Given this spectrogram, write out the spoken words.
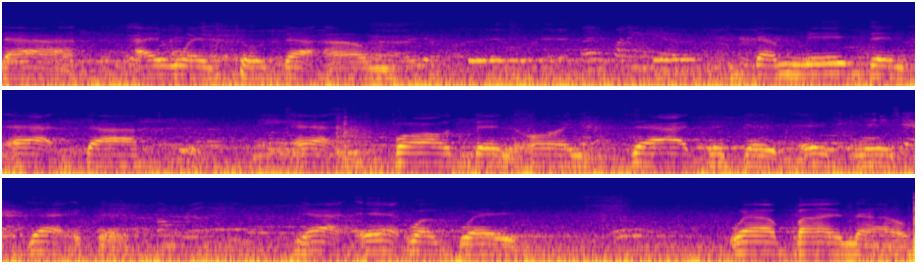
the I went to the um I'm funny you. the meeting at the at Boston on Saturday, April second. Oh, really? Yeah, it was great. Well, bye now.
